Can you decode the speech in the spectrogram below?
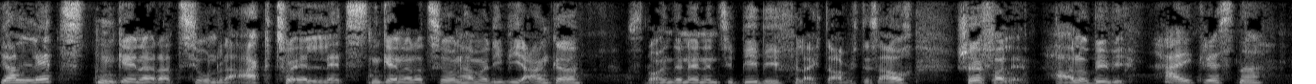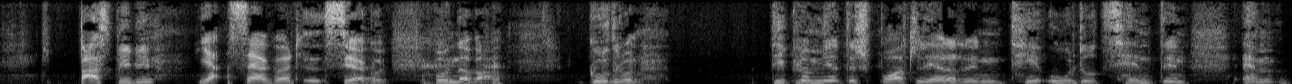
ja, letzten Generation oder aktuell letzten Generation haben wir die Bianca, Freunde nennen sie Bibi, vielleicht darf ich das auch, Schöfferle. Hallo Bibi. Hi Christina. Passt Bibi? Ja, sehr gut. Sehr gut, wunderbar. Gudrun, diplomierte Sportlehrerin, TU-Dozentin, ähm,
